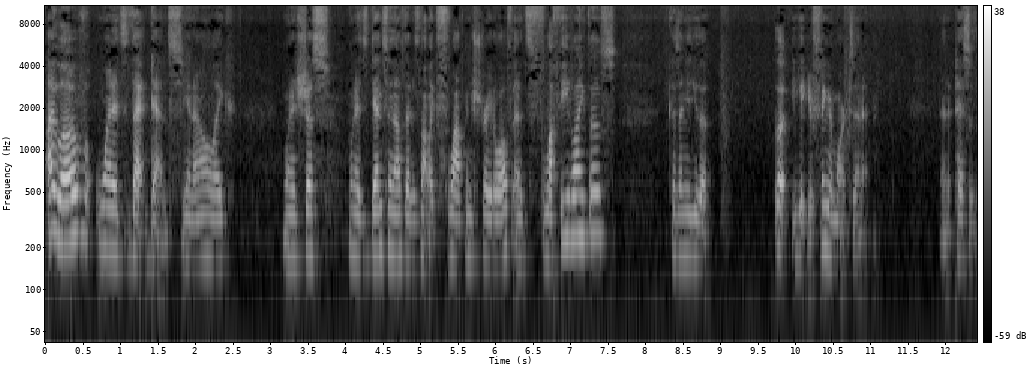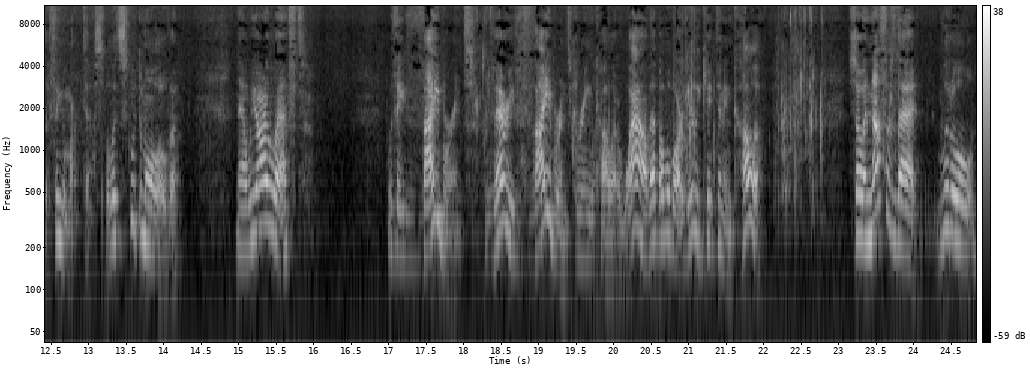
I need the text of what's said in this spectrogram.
I love when it's that dense, you know, like when it's just when it's dense enough that it's not like flopping straight off and it's fluffy like this. Because then you do the look, you get your finger marks in it, and it passes the finger mark test. But let's scoot them all over. Now we are left with a vibrant, very vibrant green color. Wow, that bubble bar really kicked in in color. So enough of that little,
